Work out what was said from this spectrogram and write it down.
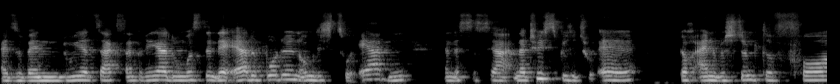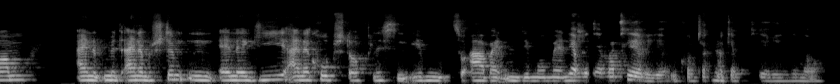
Also wenn du jetzt sagst, Andrea, du musst in der Erde buddeln, um dich zu erden, dann ist es ja natürlich spirituell, doch eine bestimmte Form, eine, mit einer bestimmten Energie, einer grobstofflichen eben zu arbeiten in dem Moment. Ja, mit der Materie, im Kontakt ja. mit der Materie, genau.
